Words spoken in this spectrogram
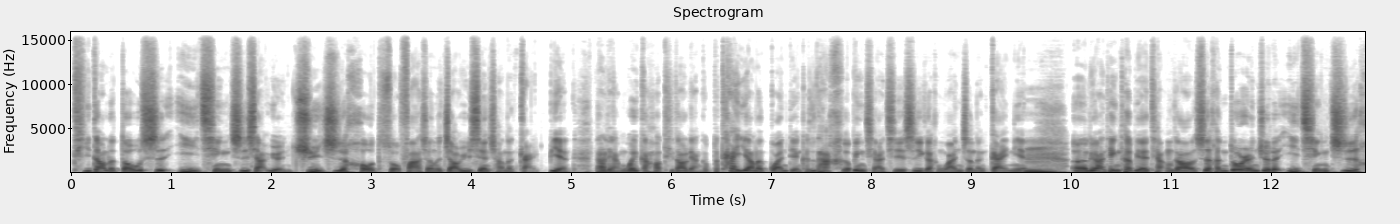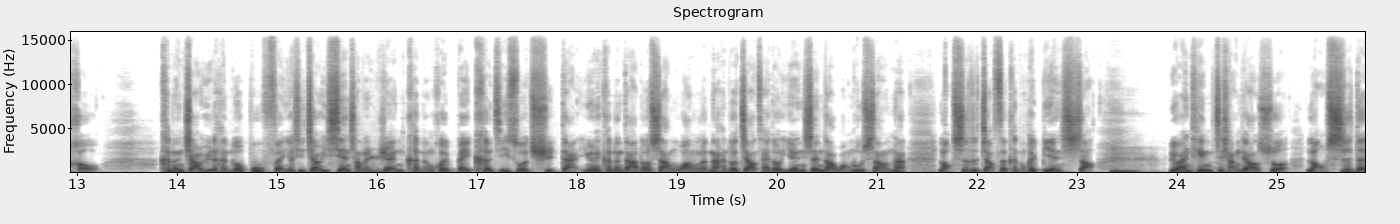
提到的都是疫情之下远距之后所发生的教育现场的改变。那两位刚好提到两个不太一样的观点，可是它合并起来其实是一个很完整的概念。嗯，呃，刘安婷特别强调的是，很多人觉得疫情之后。可能教育的很多部分，尤其教育现场的人，可能会被科技所取代，因为可能大家都上网了，那很多教材都延伸到网络上，那老师的角色可能会变少。嗯。刘安婷强调说，老师的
